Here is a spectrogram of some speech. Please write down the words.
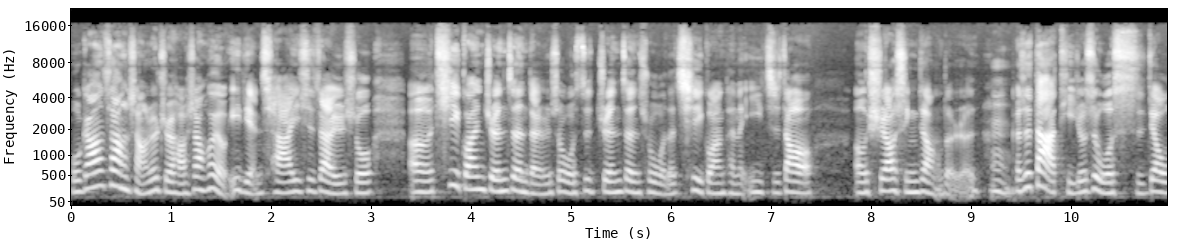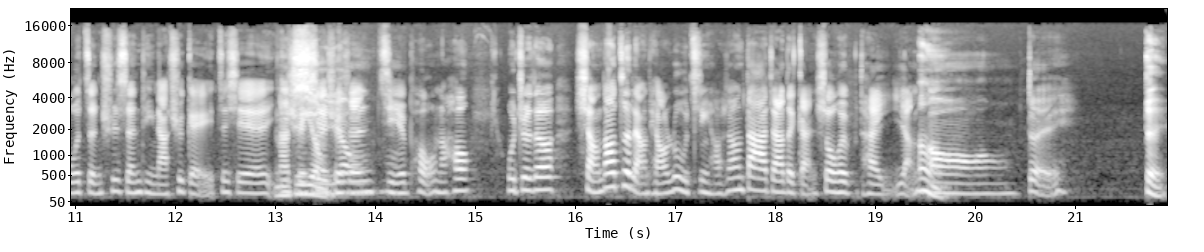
我刚刚这样想就觉得好像会有一点差异，是在于说，呃，器官捐赠等于说我是捐赠出我的器官，可能移植到呃需要心脏的人，嗯，可是大体就是我死掉，我整躯身体拿去给这些医学学生解剖，然后。我觉得想到这两条路径，好像大家的感受会不太一样。哦、嗯，对，对，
